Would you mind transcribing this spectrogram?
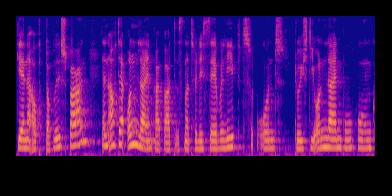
Gerne auch doppelt sparen, denn auch der Online-Rabatt ist natürlich sehr beliebt und durch die Online-Buchung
